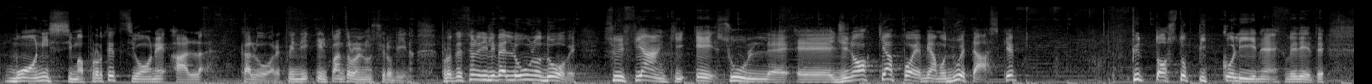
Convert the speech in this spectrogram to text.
buonissima protezione al calore, quindi il pantalone non si rovina. Protezione di livello 1 dove? Sui fianchi e sulle eh, ginocchia, poi abbiamo due tasche piuttosto piccoline, vedete?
